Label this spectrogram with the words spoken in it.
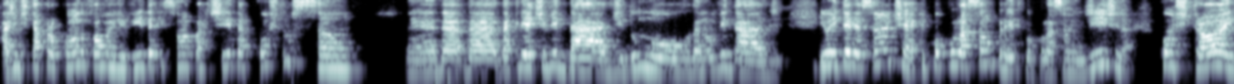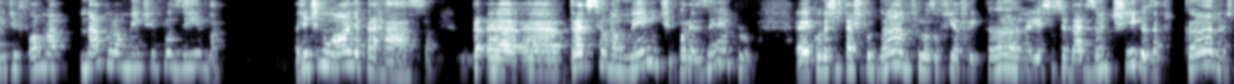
a gente está propondo formas de vida que são a partir da construção, né, da, da, da, criatividade, do novo, da novidade. E o interessante é que população preta e população indígena constroem de forma naturalmente inclusiva. A gente não olha para a raça. Tradicionalmente, por exemplo, é, quando a gente está estudando filosofia africana e as sociedades antigas africanas,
